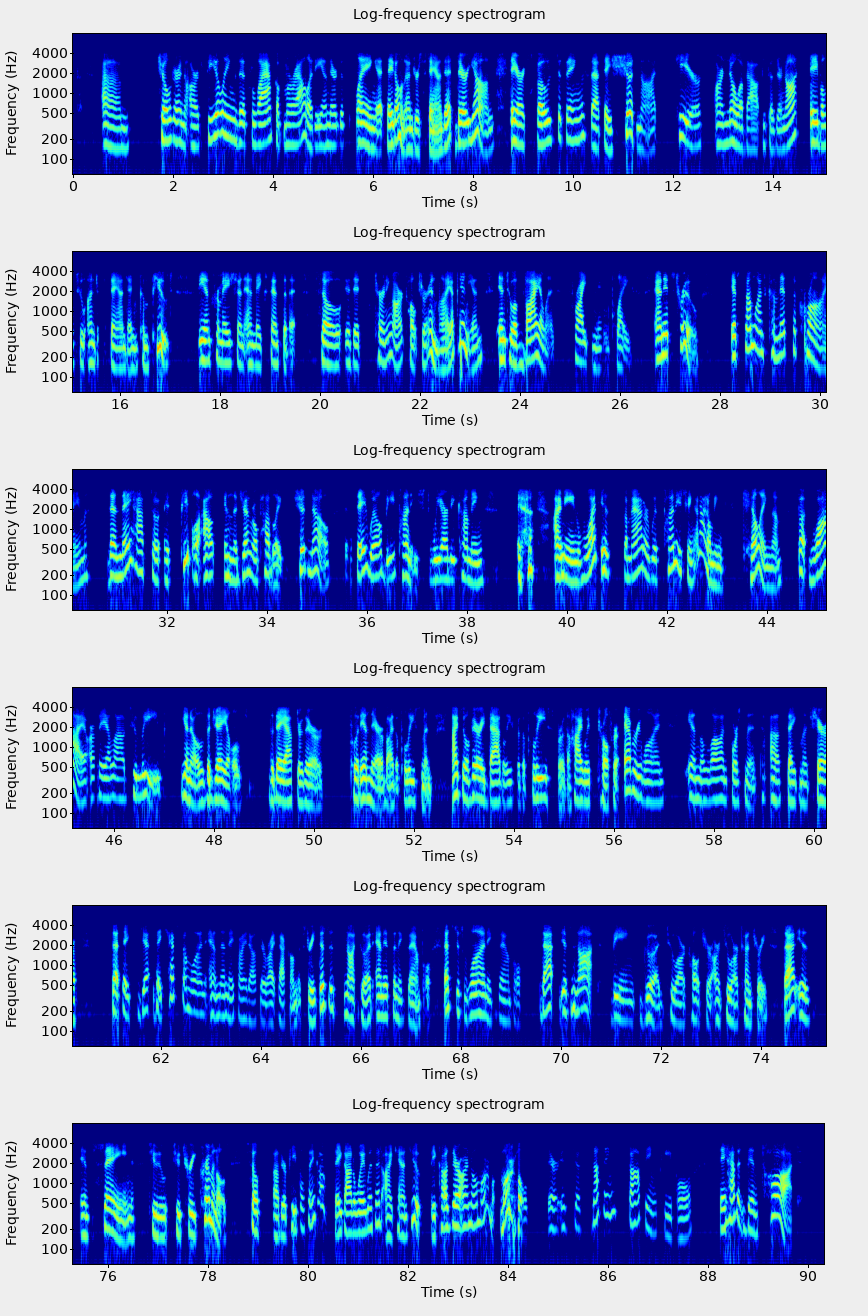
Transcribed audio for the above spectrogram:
Um, children are feeling this lack of morality and they're displaying it. They don't understand it. They're young. They are exposed to things that they should not hear or know about because they're not able to understand and compute the information and make sense of it. So it's turning our culture, in my opinion, into a violent, frightening place. And it's true. If someone commits a crime, then they have to, people out in the general public should know that they will be punished. We are becoming, I mean, what is the matter with punishing? And I don't mean killing them, but why are they allowed to leave, you know, the jails the day after they're put in there by the policeman? I feel very badly for the police, for the highway patrol, for everyone in the law enforcement uh, segment, sheriffs, that they get they catch someone and then they find out they're right back on the street. This is not good, and it's an example. That's just one example. That is not being good to our culture or to our country. That is insane to to treat criminals. So other people think, oh, they got away with it, I can too, because there are no morals. There is just nothing stopping people. They haven't been taught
